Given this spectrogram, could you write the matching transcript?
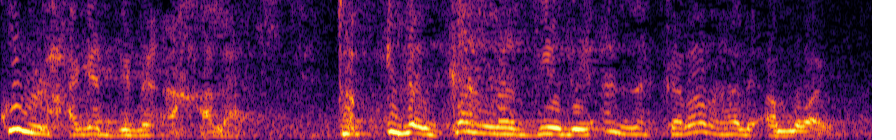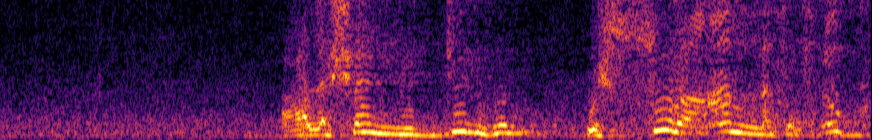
كل الحاجات دي بقى حلال طب إذا كرر دي ليه؟ قال لك كررها لأمرين. علشان يديلهم مش صورة عامة في الحكم.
